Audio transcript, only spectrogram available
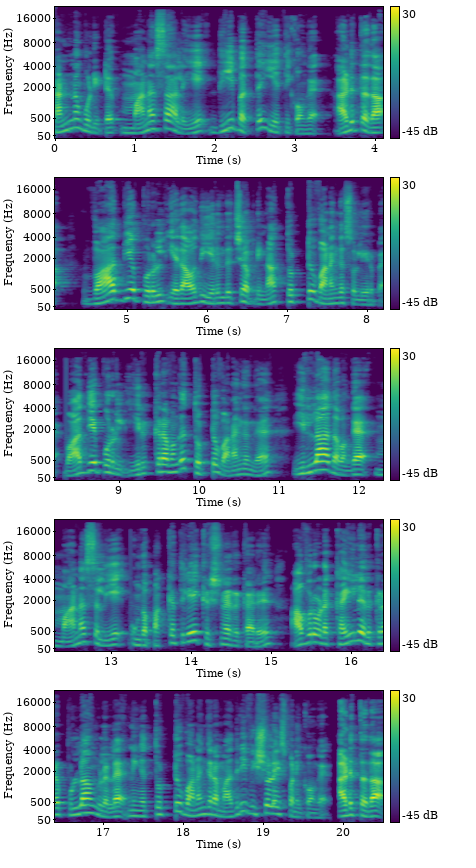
கண்ணை மூடிட்டு மனசாலேயே தீபத்தை ஏற்றிக்கோங்க அடுத்ததாக வாத்திய பொருள் ஏதாவது இருந்துச்சு அப்படின்னா தொட்டு வணங்க சொல்லியிருப்பேன். வாத்திய பொருள் இருக்கிறவங்க தொட்டு வணங்குங்க இல்லாதவங்க மனசுலயே உங்க பக்கத்திலேயே கிருஷ்ணர் இருக்காரு அவரோட கையில இருக்கிற புல்லாங்குழல நீங்க தொட்டு வணங்குற மாதிரி விஷுவலைஸ் பண்ணிக்கோங்க. அடுத்ததா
